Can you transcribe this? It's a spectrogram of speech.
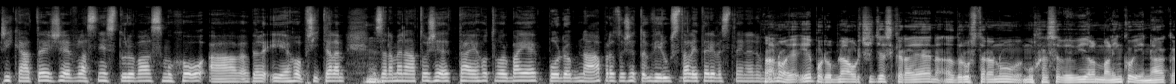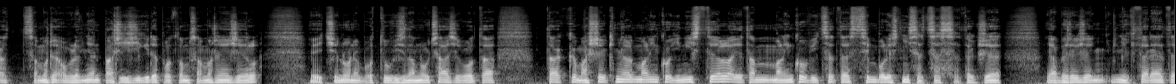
Říkáte, že vlastně studoval s Muchou a byl i jeho přítelem. Hmm. Znamená to, že ta jeho tvorba je podobná, protože to vyrůstali tedy ve stejné době? Ano, je, je podobná určitě z kraje. Na druhou stranu Mucha se vyvíjel malinko jinak a samozřejmě ovlivněn Paříží, kde potom samozřejmě žil většinu nebo tu významnou část života, tak Mašek měl malinko jiný styl, je tam malinko více té symbolistní secese, takže já bych řekl, že v některé té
